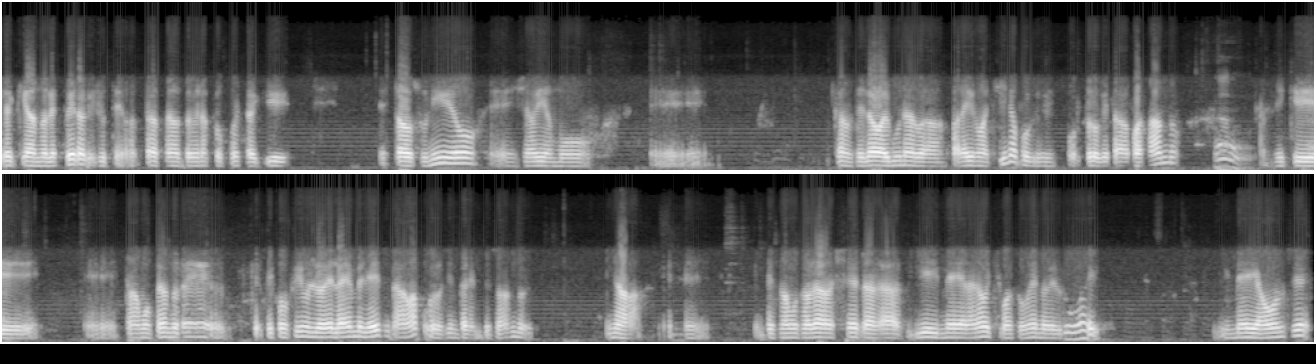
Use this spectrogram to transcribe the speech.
que hay que la espera, que yo estaba esperando todavía una propuesta aquí de Estados Unidos, eh, ya habíamos eh, cancelado alguna para irnos a China porque por todo lo que estaba pasando, uh. así que eh, estábamos esperando que se confirme lo de la MLS nada más porque recién están empezando. Y nada eh, empezamos a hablar ayer a las diez y media de la noche más o menos de Uruguay y media once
